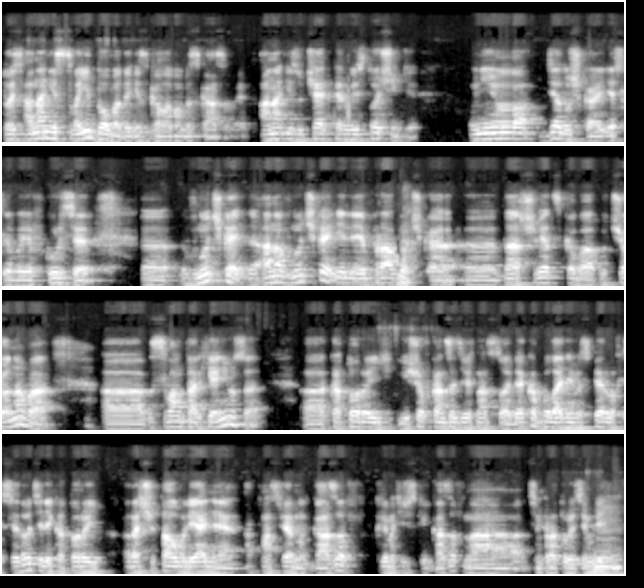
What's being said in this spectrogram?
То есть она не свои доводы из головы высказывает, она изучает первоисточники. У нее дедушка, если вы в курсе, э, внучка, она внучка или правнучка э, да, шведского ученого э, Сванта Архениуса, который еще в конце 19 века был одним из первых исследователей, который рассчитал влияние атмосферных газов, климатических газов на температуру Земли. Mm.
